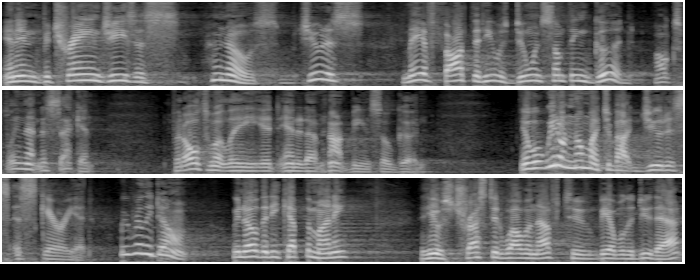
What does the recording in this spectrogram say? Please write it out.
And in betraying Jesus, who knows? Judas may have thought that he was doing something good. I'll explain that in a second. But ultimately, it ended up not being so good. You know, we don't know much about Judas Iscariot. We really don't. We know that he kept the money, that he was trusted well enough to be able to do that.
